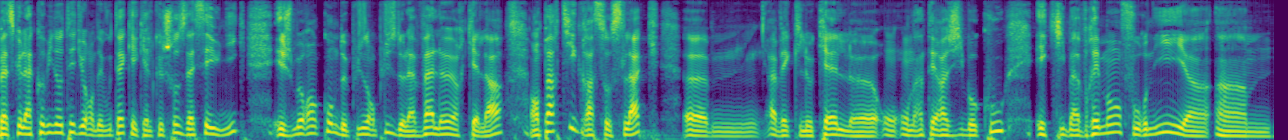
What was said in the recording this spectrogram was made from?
parce que la communauté du rendez-vous tech est quelque chose d'assez unique et je me rends compte de plus en plus de la valeur qu'elle a, en partie grâce au Slack euh, avec lequel euh, on, interagit beaucoup et qui m'a vraiment fourni un,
